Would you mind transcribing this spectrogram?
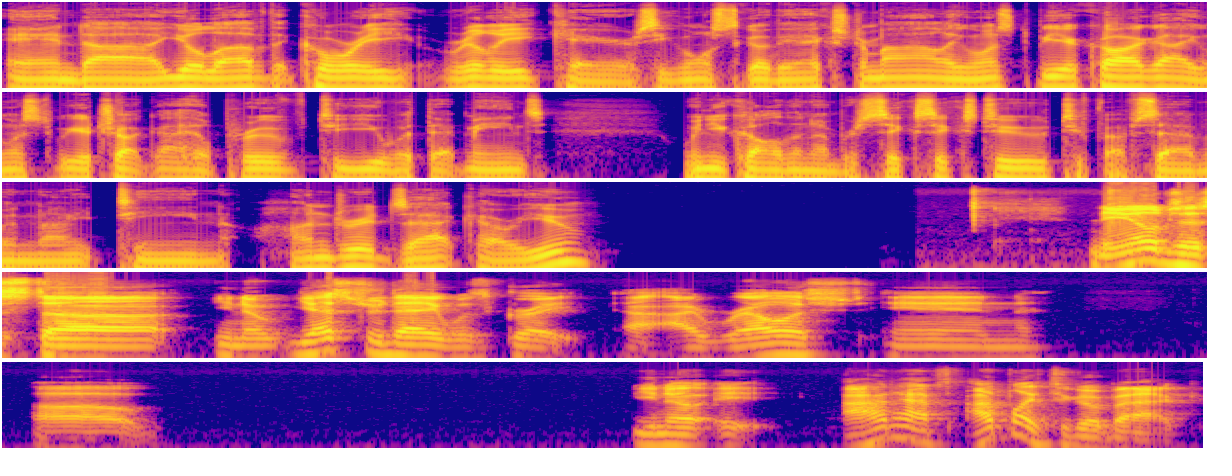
and uh, you'll love that Corey really cares. He wants to go the extra mile. He wants to be your car guy. He wants to be your truck guy. He'll prove to you what that means when you call the number 662 257 1900. Zach, how are you? Neal, just uh, you know, yesterday was great. I, I relished in, uh, you know, it, I'd have, to, I'd like to go back.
